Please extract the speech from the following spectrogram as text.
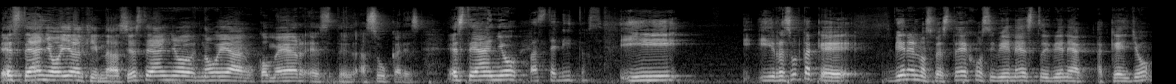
Este año voy a ir al gimnasio. Este año no voy a comer este, azúcares. Este año Pastelitos. Y, y resulta que vienen los festejos y viene esto y viene aquello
